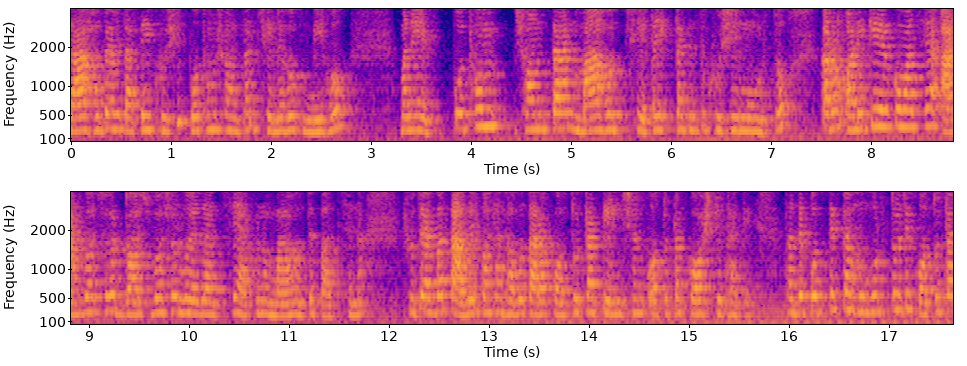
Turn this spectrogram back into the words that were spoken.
যা হবে আমি তাতেই খুশি। প্রথম সন্তান, ছেলে হোক, মেয়ে হোক মানে প্রথম সন্তান মা হচ্ছে এটা একটা কিন্তু খুশির মুহূর্ত। কারণ অনেকে এরকম আছে, আট বছর, দশ বছর হয়ে যাচ্ছে, এখনও মা হতে পারছে না। শুধু একবার তাদের কথা ভাবো, তারা কতটা টেনশন কতটা কষ্টে থাকে। তাদের প্রত্যেকটা মুহূর্ততে কতটা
